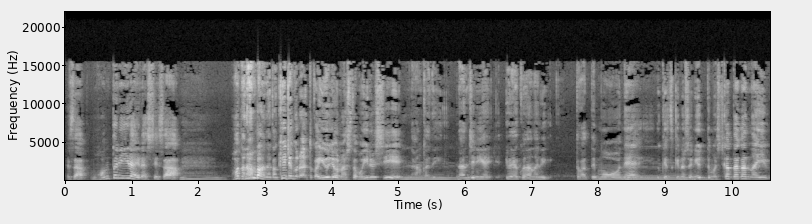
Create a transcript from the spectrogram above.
でさもう本当にイライラしてさうん「また何番なんか聞いてくれ!」とか言うような人もいるし、うん。なんかで何時に予約なのにとかってもうね、うん。受付の人に言っても仕方がない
